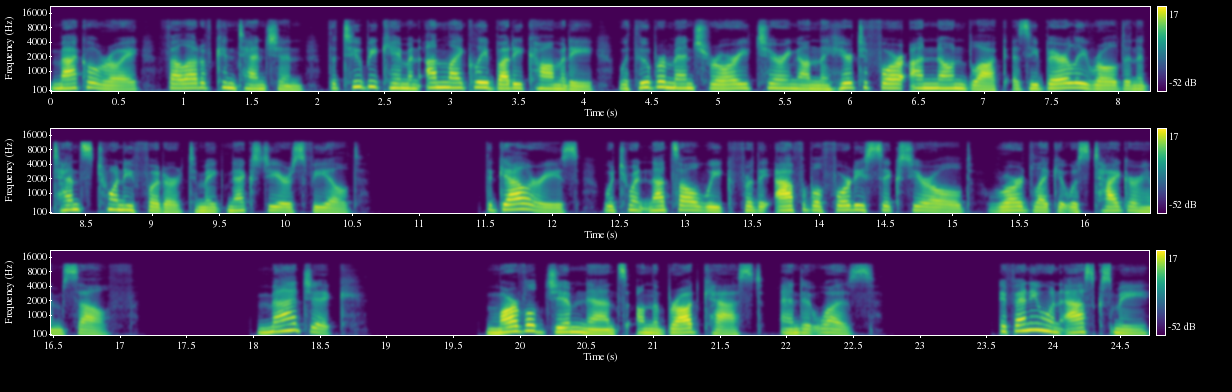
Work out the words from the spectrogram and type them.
McIlroy, fell out of contention, the two became an unlikely buddy comedy, with Ubermensch Rory cheering on the heretofore unknown block as he barely rolled in a tense 20 footer to make next year's field. The galleries, which went nuts all week for the affable 46 year old, roared like it was Tiger himself. Magic! marveled Jim Nantz on the broadcast, and it was. If anyone asks me,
